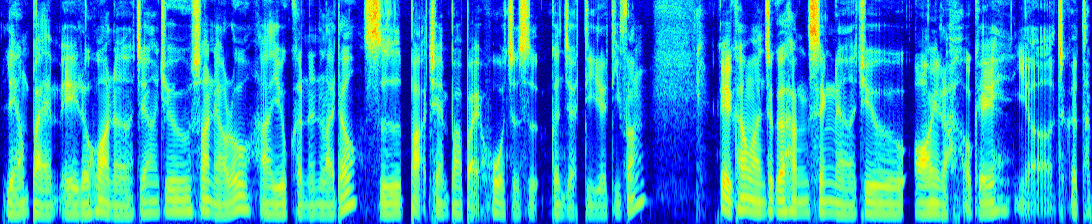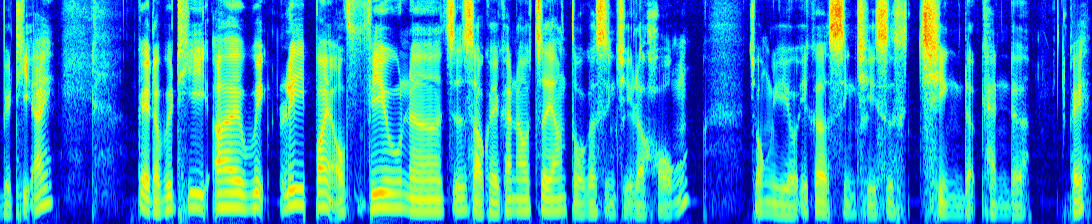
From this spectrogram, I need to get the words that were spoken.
两百 MA 的话呢，这样就算了喽。还有可能来到十八千八百或者是更加低的地方。可以看完这个行情呢，就 on 了。OK，呀，这个 WTI。给 WTI weekly point of view 呢，至少可以看到这样多个星期的红，终于有一个星期是青的看的。OK，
